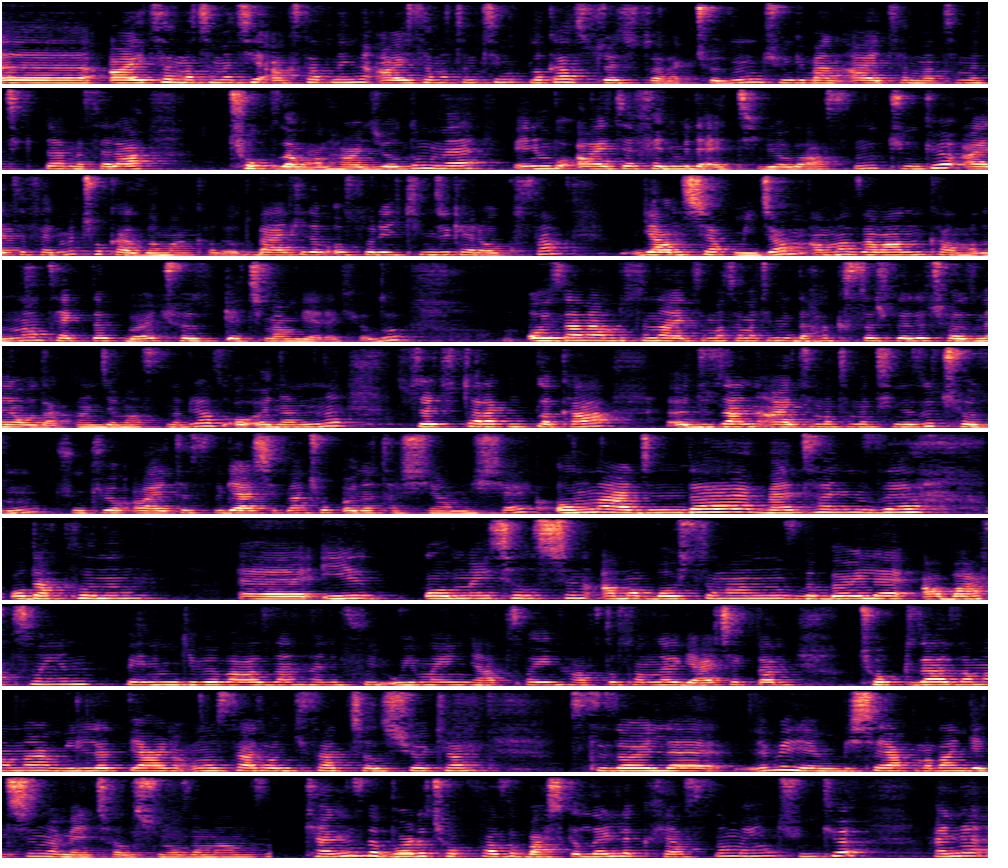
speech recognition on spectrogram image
Ee, AYT matematiği aksatmayın ve AYT matematiği mutlaka süre tutarak çözün. Çünkü ben AYT matematikte mesela çok zaman harcıyordum ve benim bu AYT fenimi de etkiliyordu aslında. Çünkü AYT fenime çok az zaman kalıyordu. Belki de o soruyu ikinci kere okusam yanlış yapmayacağım ama zamanım kalmadığından tek tek böyle çözüp geçmem gerekiyordu. O yüzden ben bu sene AYT matematiğimi daha kısa sürede çözmeye odaklanacağım aslında biraz. O önemli. Süre tutarak mutlaka e, düzenli AYT matematiğinizi çözün. Çünkü AYT sizi gerçekten çok öne taşıyan bir şey. Onun haricinde mentalinize odaklanın. Ee, iyi olmaya çalışın ama boş zamanınızda böyle abartmayın. Benim gibi bazen hani full uyumayın, yatmayın. Hafta sonları gerçekten çok güzel zamanlar. Millet yani 10 saat, 12 saat çalışıyorken siz öyle ne bileyim bir şey yapmadan geçirmemeye çalışın o zamanınızı. Kendinizi de bu arada çok fazla başkalarıyla kıyaslamayın. Çünkü hani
